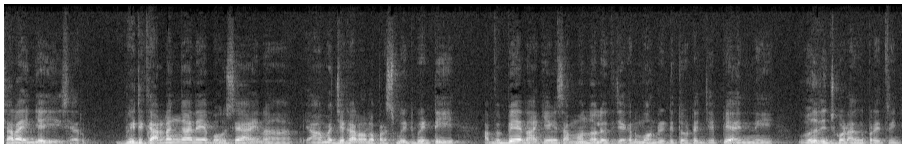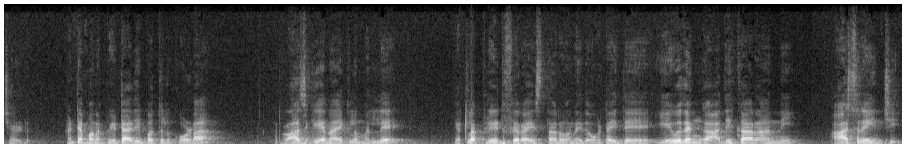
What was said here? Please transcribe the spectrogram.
చాలా ఎంజాయ్ చేశారు. వీటి కారణంగానే బహుశా ఆయన ఆ మధ్యకాలంలో ప్రెస్ మీట్ పెట్టి అబ్బబ్బే నాకేమీ సంబంధం లేదు జగన్మోహన్ రెడ్డితో అని చెప్పి ఆయన్ని వదిలించుకోవడానికి ప్రయత్నించాడు. అంటే మన పీఠాధిపతులు కూడా రాజకీయ నాయకుల మళ్ళీ ఎట్లా ప్లేట్ ఫిరాయిస్తారు అనేది ఒకటైతే ఏ విధంగా అధికారాన్ని ఆశ్రయించి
